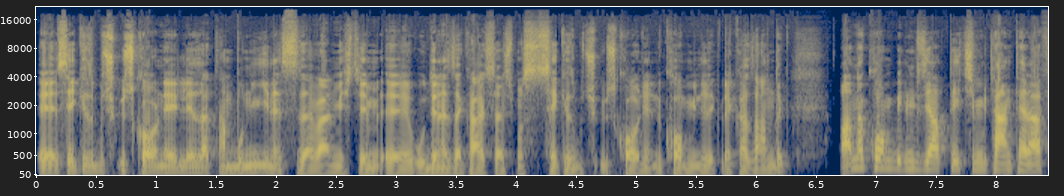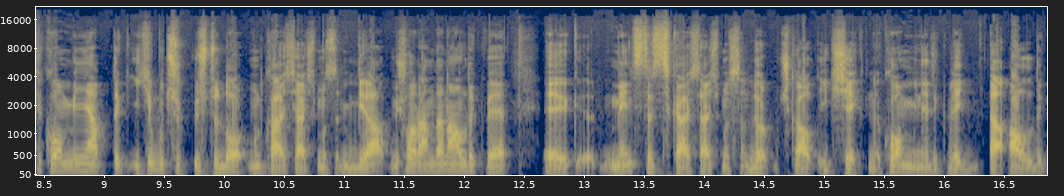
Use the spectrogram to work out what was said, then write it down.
e, 8.5 üst korneriyle zaten bunu yine size vermiştim. E, Udinese karşılaşması 8.5 üst kornerini kombinledik ve kazandık. Ana kombinimiz yaptığı için bir tane telafi kombin yaptık. 2.5 üstü Dortmund karşılaşmasını 1.60 orandan aldık ve e, Manchester City karşılaşmasını 4.5 alt 2 şeklinde kombinledik ve e, aldık.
